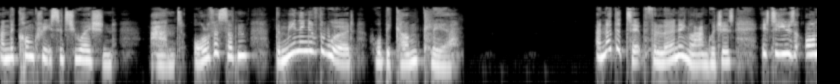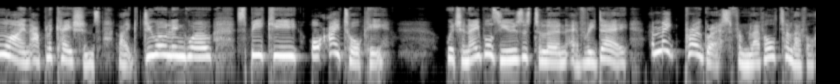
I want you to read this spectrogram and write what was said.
and the concrete situation, and all of a sudden, the meaning of the word will become clear. Another tip for learning languages is to use online applications like Duolingo, Speaky, or italki, which enables users to learn every day and make progress from level to level.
